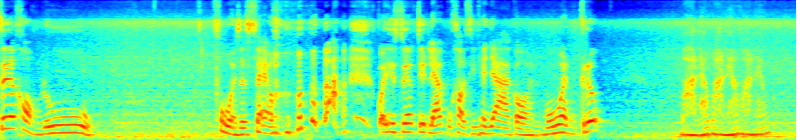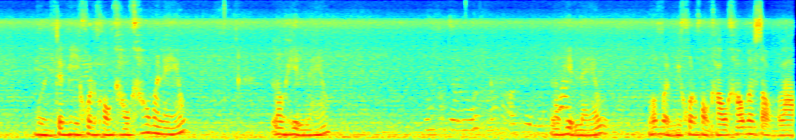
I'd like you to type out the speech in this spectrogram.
เสื้อของลูกสวจะแซวกว่าจะเสื้อจิตแล้วกูเข่าสีธยาก่อนม้วนกรุบมาแล้วมาแล้วมาแล้ว เหมือนจะมีคนของเขาเข้ามาแล้ว เราเห็นแล้ว เราเห็นแล้ว ว่าเหมือนมีคนของเขาเข้ามาส่องเรา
